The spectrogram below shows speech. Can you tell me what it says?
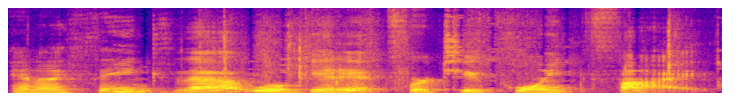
And I think that will get it for 2.5.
